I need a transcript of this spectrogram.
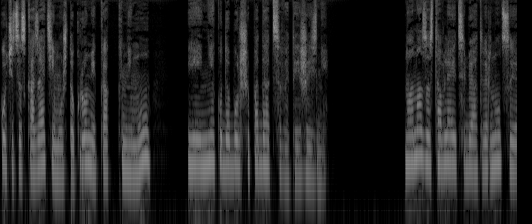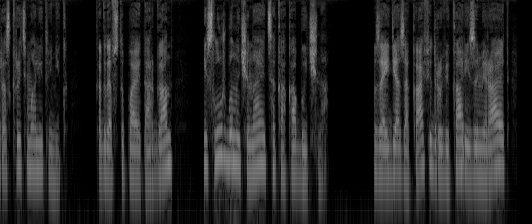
Хочется сказать ему, что кроме как к нему, ей некуда больше податься в этой жизни. Но она заставляет себя отвернуться и раскрыть молитвенник, когда вступает орган, и служба начинается как обычно. Зайдя за кафедру, викарий замирает —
